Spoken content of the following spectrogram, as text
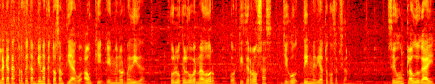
La catástrofe también afectó a Santiago, aunque en menor medida, por lo que el gobernador, Ortiz de Rosas, llegó de inmediato a Concepción. Según Claudio Gay,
